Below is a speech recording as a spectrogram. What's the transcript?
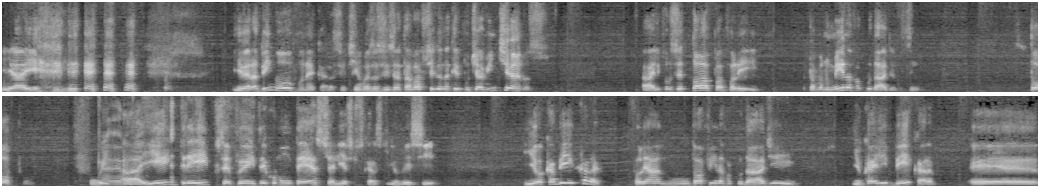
E aí. e eu era bem novo, né, cara? Assim, eu tinha, mas assim, já tava chegando naquele ponto, tinha 20 anos. Aí ele falou: Você topa? Eu falei: Eu tava no meio da faculdade, assim, topo. Fui. Caramba. Aí entrei, você foi, entrei como um teste ali, acho que os caras queriam ver se. E eu acabei, cara, falei, ah, não tô afim da faculdade. E o KLB, cara, é...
